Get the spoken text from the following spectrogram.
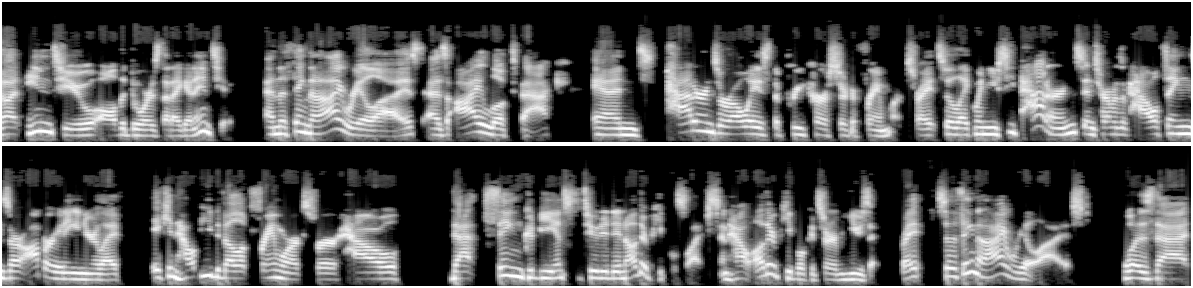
got into all the doors that I got into. And the thing that I realized as I looked back and patterns are always the precursor to frameworks, right? So like when you see patterns in terms of how things are operating in your life, it can help you develop frameworks for how that thing could be instituted in other people's lives and how other people could sort of use it, right? So the thing that I realized was that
